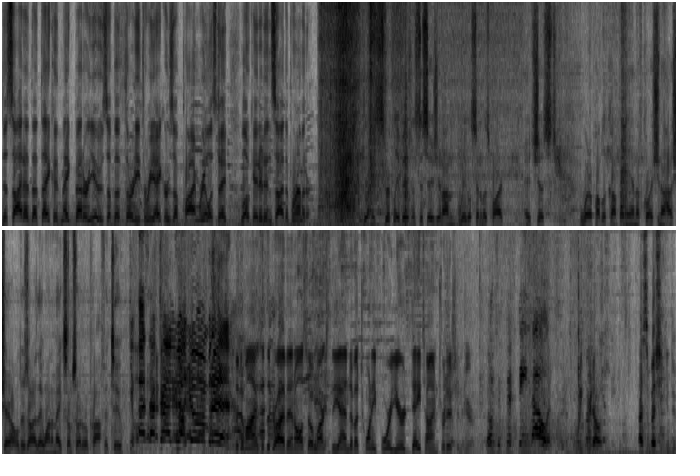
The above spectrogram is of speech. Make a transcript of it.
decided that they could make better use of the 33 acres of prime real estate located inside the perimeter. This is strictly a business decision on Regal Cinemas Park. It's just, we're a public company, and of course, you know how shareholders are. They want to make some sort of a profit, too. The demise of the drive-in also marks the end of a 24-year daytime tradition here. Those are fifteen dollars. $23. That's the best you can do.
